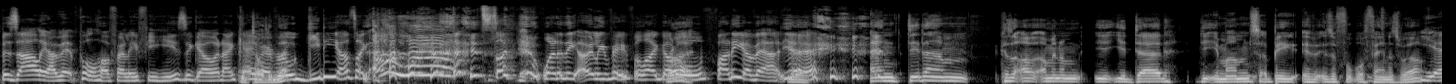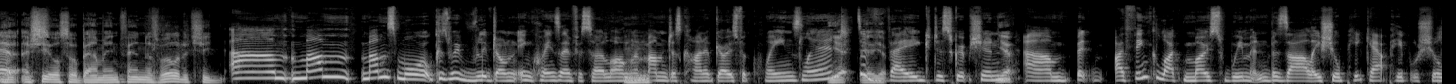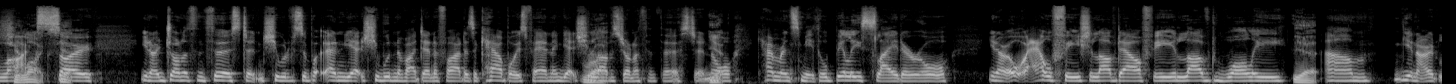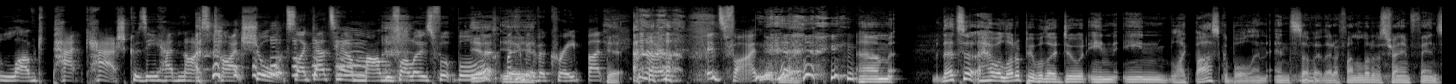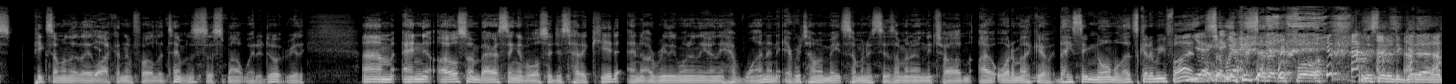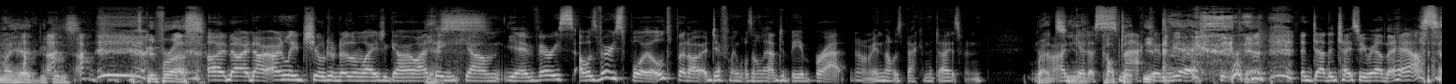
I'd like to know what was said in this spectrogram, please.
bizarrely, I met Paul Hauff only a few years ago and I came over all giddy. I was like, oh, it's like one of the only people I got Right. all funny about. Yeah. And did um because I, I mean, y- your dad Your mum's a big is a football fan as well. Yeah. Is she also a Balmain fan as well, or did she? Um, mum, mum's more because we've lived on in Queensland for so long, and mum just kind of goes for Queensland. Mm-hmm. Yeah, it's a yeah, yeah. vague description. Yeah. Um, but I think like most women, bizarrely, she'll pick out people she'll like. likes, so. yeah. You know, Jonathan Thurston, she would have, suppo- and yet she wouldn't have identified as a Cowboys fan, and yet she Right. loves Jonathan Thurston, Yeah. or Cameron Smith, or Billy Slater, or, you know, Alfie. She loved Alfie, loved Wally Yeah. um, you know, loved Pat Cash because he had nice tight shorts. Like that's how mum follows football. Yeah, like yeah, a bit yeah. of a creep, but you know, it's fine. Um, that's a, how a lot of people though do it in in like basketball and, and stuff Mm. like that. I find a lot of Australian fans pick someone that they like and then follow the team. This is a smart way to do it, really. Um, and I also embarrassing. I've also just had a kid, and I really want to only have one. And every time I meet someone who says I'm an only child, I automatically go, "They seem normal. That's going to be fine." Yeah, so yeah, yeah. you said that before, I just needed to get it out of my head because it's good for us. I know, no, only children are the way to go. I Yes. think, um, yeah, very. I was very spoiled, but I definitely wasn't allowed to be a brat. I mean, that was back in the days when. Know, I'd yeah, get a it, smack yeah. and yeah, and dad would chase me around the house.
